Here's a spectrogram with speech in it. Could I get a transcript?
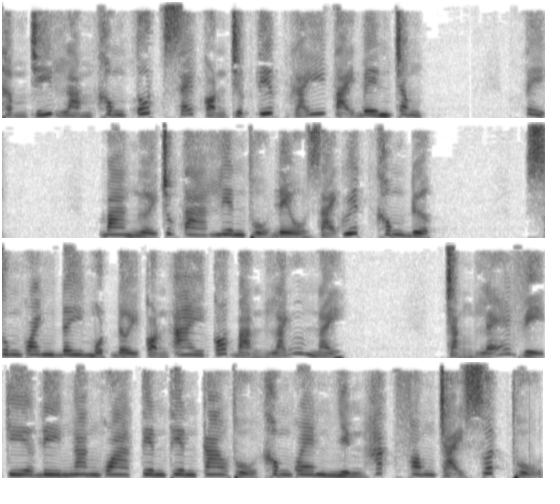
Thậm chí làm không tốt sẽ còn trực tiếp gãy tại bên trong. Tỷ. Ba người chúng ta liên thủ đều giải quyết không được. Xung quanh đây một đời còn ai có bản lãnh này. Chẳng lẽ vị kia đi ngang qua tiên thiên cao thủ không quen nhìn hắc phong trải xuất thủ.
